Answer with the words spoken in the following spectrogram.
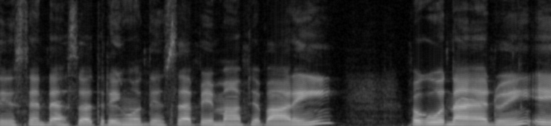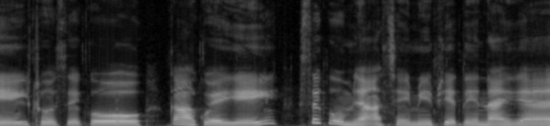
တင်ဆင့်သက်ဆွဲတဲ့ငွေတင်ဆက်ပေးမှာဖြစ်ပါတယ်။ပဲခူးတိုင်းအတွင်းအေအေထိုစစ်ကိုကာကွယ်ရေးစစ်ကူများအချိန်မီဖြစ်သိမ်းနိုင်ရန်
